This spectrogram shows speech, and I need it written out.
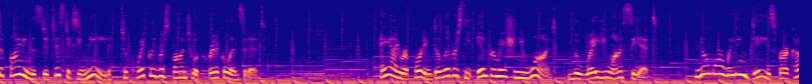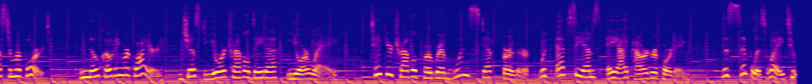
to finding the statistics you need to quickly respond to a critical incident. AI reporting delivers the information you want the way you want to see it. No more waiting days for a custom report. No coding required. Just your travel data, your way. Take your travel program one step further with FCM's AI powered reporting, the simplest way to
